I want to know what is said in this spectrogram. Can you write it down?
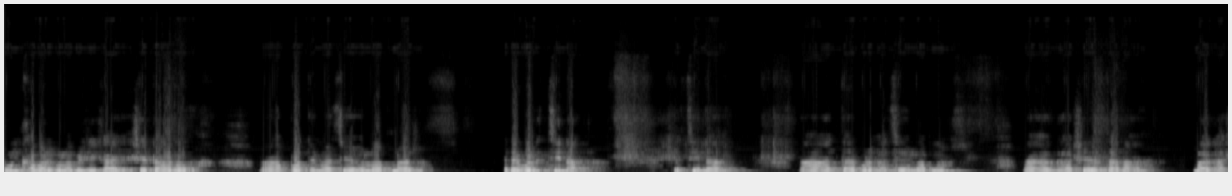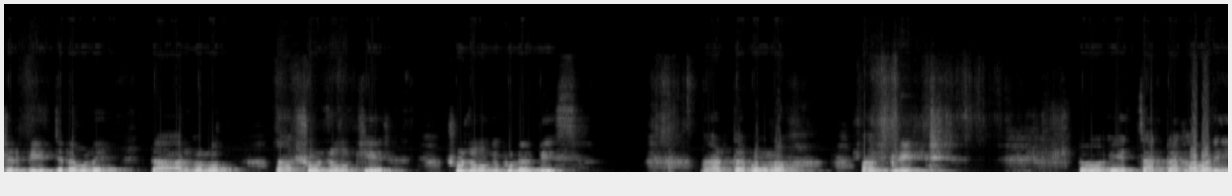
কোন খাবারগুলো বেশি খায়, সেটা হলো প্রথমে আছে হলো আপনার এটা বলে চীনা। চীনা তারপরে আছে হলো আপনার ঘাসের দানা বা ঘাসের বীজ যেটা বলে এটা আর হলো সূর্যমুখীর, সূর্যমুখী ফুলের বীজ। আর তারপর হলো গ্রিট। তো এই চারটা খাবারই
